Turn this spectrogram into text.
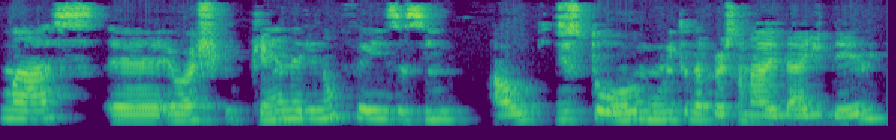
Mas é, eu acho que o Ken ele não fez assim algo que destoou muito da personalidade dele.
